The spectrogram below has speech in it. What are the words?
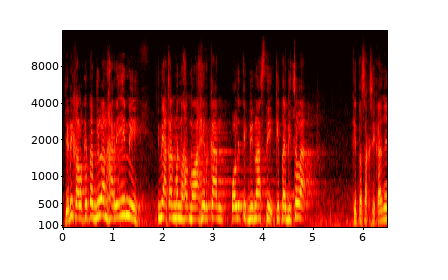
Jadi kalau kita bilang hari ini ini akan melahirkan politik dinasti, kita dicela. Kita saksikan aja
